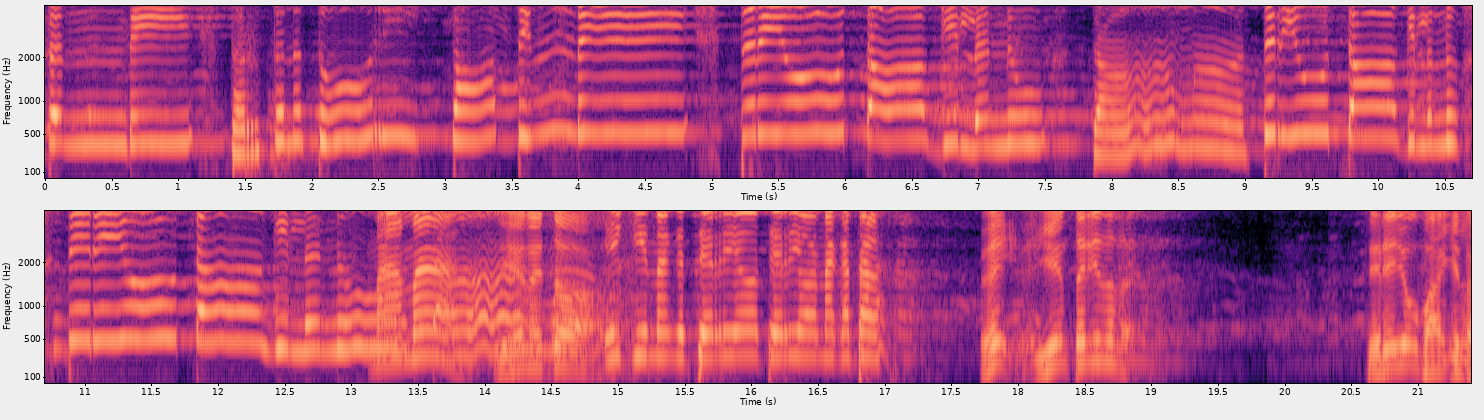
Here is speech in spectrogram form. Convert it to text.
ತಂದೆ ತರುತನ ತೋರಿ ತಾ ತಿಂದೆ ತೆರೆಯೂ ತಾಗಿಲನು ತಾಮ ತೆರೆಯೂ ತಾಗಿಲನು ತೆರೆಯೂ ತಾಗಿಲನು ಮಾಮ. ತಾ- ಏನಾಯ್ತು? ಈಕಿ ನಂಗೆ ತೆರೆಯೋ ತೆರೆಯೋ ಅನ್ನಕತ್ತಾಳ. ಏಯ್ ಏನ್ ತರೀದದ? ತೆರೆಯೋ ಬಾಗಿಲ್ಲ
